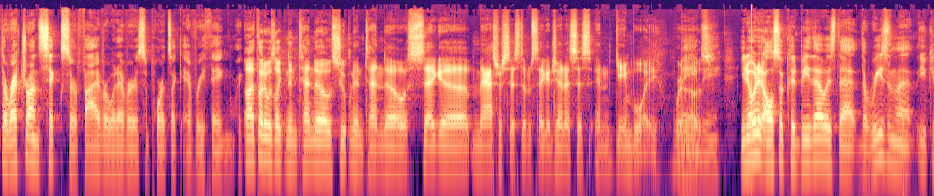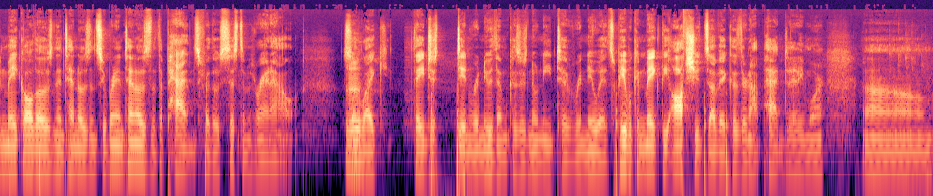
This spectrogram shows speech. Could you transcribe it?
the Retron six or five or whatever supports like everything. Like I thought it was like Nintendo, Super Nintendo, Sega Master System, Sega Genesis, and Game Boy were those. You know what it also could be though is that the reason that you can make all those Nintendos and Super Nintendos is that the patents for those systems ran out. So Hmm. like they just didn't renew them because there's no need to renew it. So people can make the offshoots of it because they're not patented anymore. Um,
